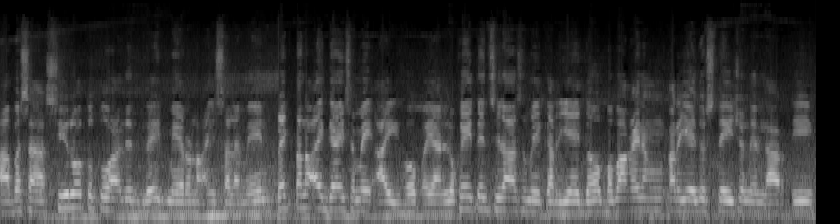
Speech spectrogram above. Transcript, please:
Ah, basta 0 to 200 grade, meron na kayong salamin. Rekta na kayo guys sa may iHope. Ayan, located sila sa may Carriedo. Baba kayo ng Carriedo Station LRT.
